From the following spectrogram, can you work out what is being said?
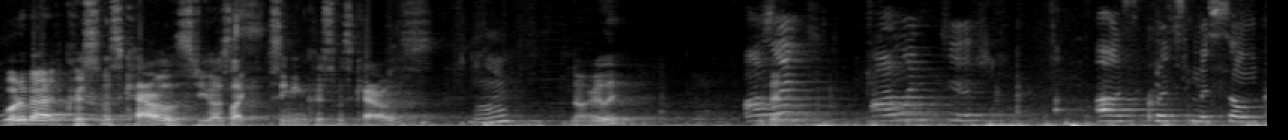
What about Christmas carols? Do you guys like singing Christmas carols? No. Not really. I Is that- went. I went to a Christmas song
